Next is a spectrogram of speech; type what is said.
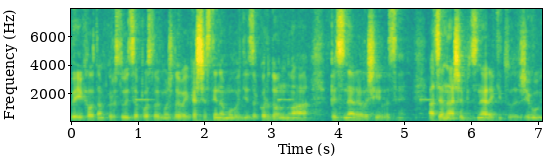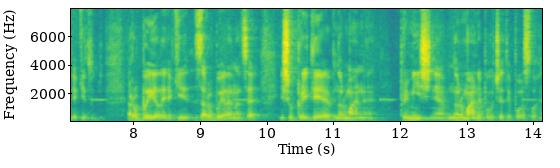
виїхала, там користуються послугами, можливо, якась частина молоді за кордон, ну а пенсіонери лишилися. А це наші пенсіонери, які тут живуть, які тут робили, які заробили на це. І щоб прийти в нормальне приміщення, в нормальне отримати послуги.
